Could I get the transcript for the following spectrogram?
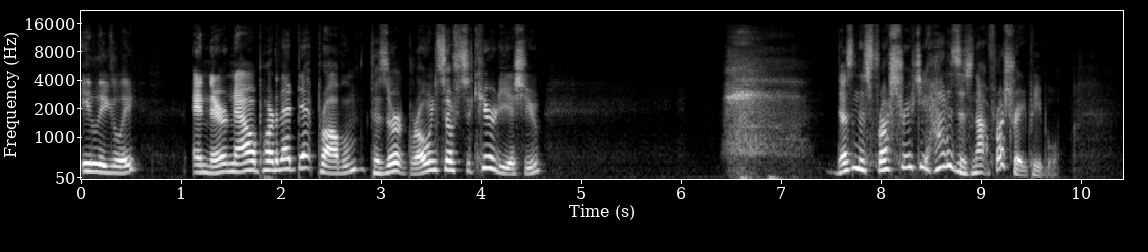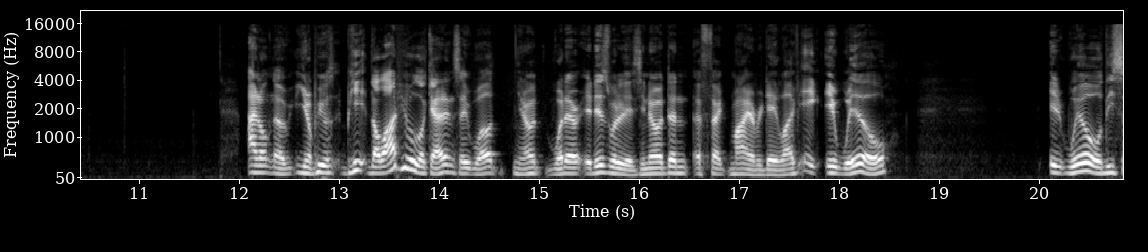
illegally. And they're now a part of that debt problem because they're a growing social security issue. Doesn't this frustrate you? How does this not frustrate people? I don't know. You know, people. A lot of people look at it and say, "Well, you know, whatever. It is what it is. You know, it doesn't affect my everyday life. It, it will it will these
